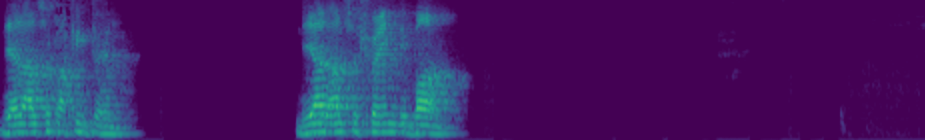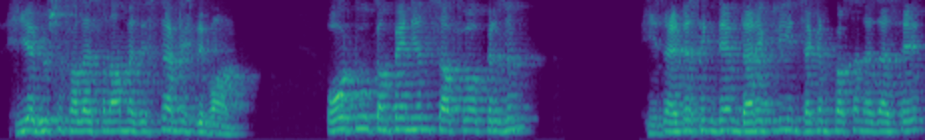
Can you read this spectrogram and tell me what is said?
They are also talking to him. They are also showing the bond. Here Yusuf salam has established the bond. Or two companions of prison. He's addressing them directly in second person, as I said.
